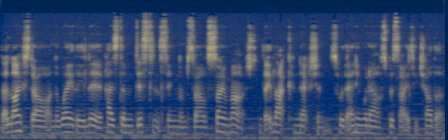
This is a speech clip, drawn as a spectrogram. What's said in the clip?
Their lifestyle and the way they live has them distancing themselves so much that they lack connections with anyone else besides each other.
